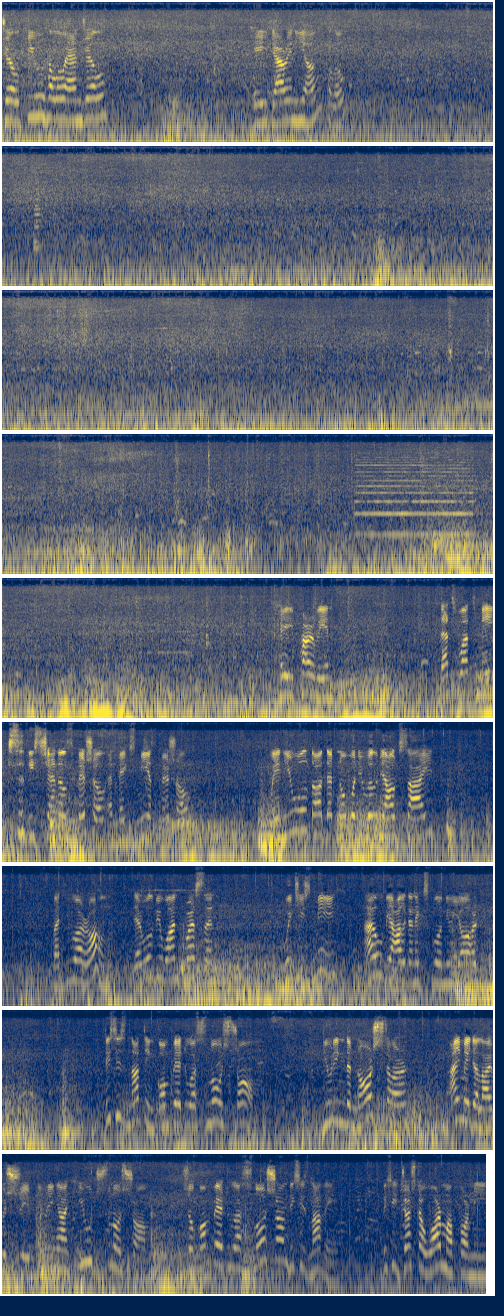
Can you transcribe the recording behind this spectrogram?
Angel Q, hello Angel. Hey Darren Young, hello. Parvin, that's what makes this channel special and makes me special. When you all thought that nobody will be outside, but you are wrong. There will be one person, which is me. I will be out and explore New York. This is nothing compared to a snowstorm. During the North Star, I made a live stream during a huge snowstorm. So compared to a slow snowstorm, this is nothing. This is just a warm up for me.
